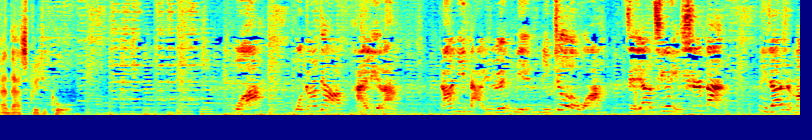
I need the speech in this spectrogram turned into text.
and that's pretty cool. 我啊，我刚掉海里了。然后你打鱼，你你救了我，姐要请你吃饭，你叫什么？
